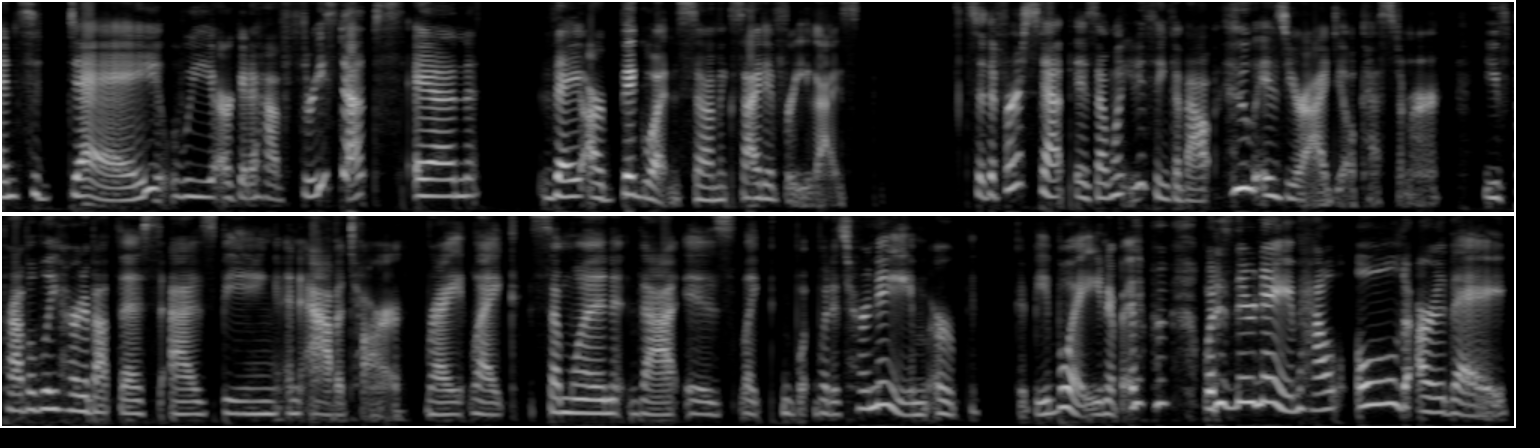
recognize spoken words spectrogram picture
And today we are going to have three steps and they are big ones. So I'm excited for you guys. So, the first step is I want you to think about who is your ideal customer. You've probably heard about this as being an avatar, right? Like someone that is like, what, is her name? Or it could be a boy, you know, but what is their name? How old are they?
